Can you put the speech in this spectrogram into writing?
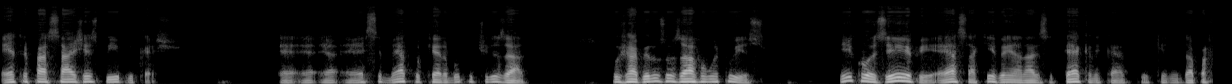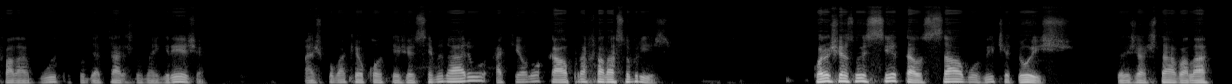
entre passagens bíblicas. É, é, é, é esse método que era muito utilizado. Os rabinos usavam muito isso. Inclusive, essa aqui vem a análise técnica, que não dá para falar muito com detalhes numa igreja, mas como aqui é o contexto de seminário, aqui é o local para falar sobre isso. Quando Jesus cita o Salmo 22, ele já estava lá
